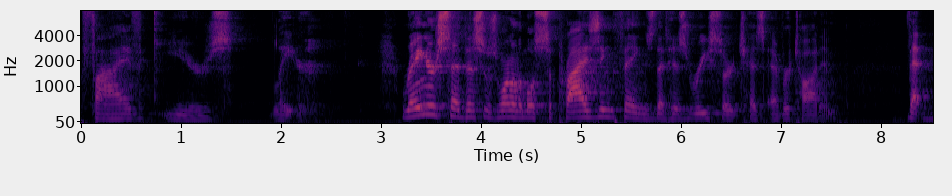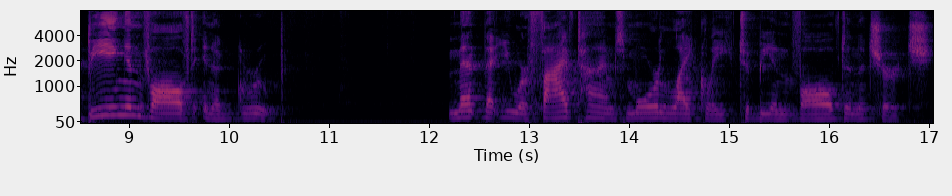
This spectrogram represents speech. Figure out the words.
five years later. Rainer said this was one of the most surprising things that his research has ever taught him that being involved in a group meant that you were five times more likely to be involved in the church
